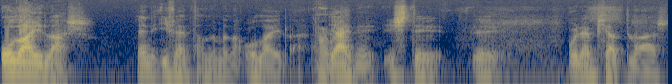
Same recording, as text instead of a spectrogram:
olaylar. Yani event anlamına olaylar. Evet. Yani işte e, olimpiyatlar,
